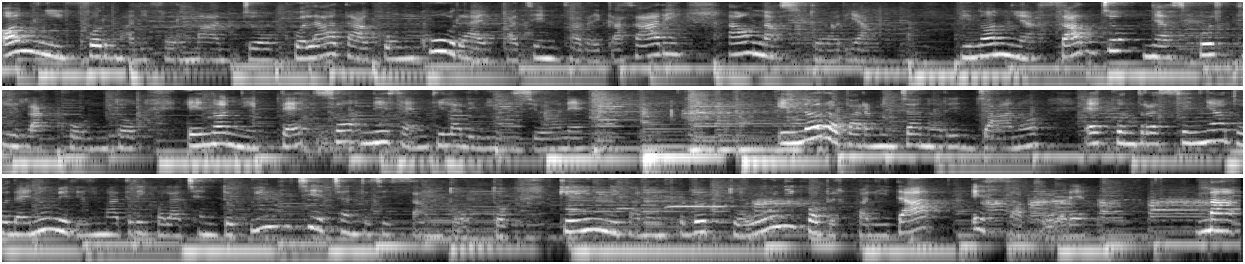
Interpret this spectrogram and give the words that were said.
Ogni forma di formaggio colata con cura e pazienza dai casari ha una storia. In ogni assaggio ne ascolti il racconto e in ogni pezzo ne senti la dedizione. Il loro parmigiano reggiano è contrassegnato dai numeri di matricola 115 e 168 che indicano un prodotto unico per qualità e sapore. Ma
